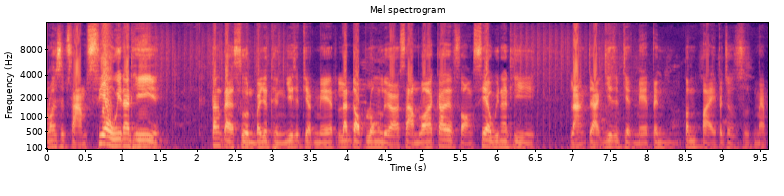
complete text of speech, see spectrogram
313 เสี้ยววินาที ตั้งแต่0ไปจนถึง 27 เมตร และดรอปลงเหลือ 392 เสี้ยววินาที หลังจาก 27 เมตร เป็นต้นไปไปจนสุดแมป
